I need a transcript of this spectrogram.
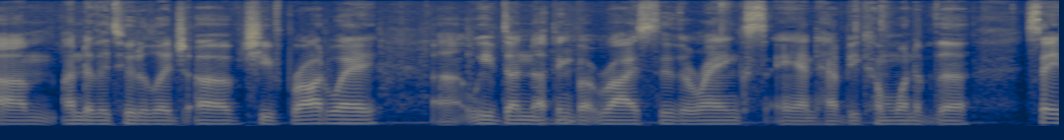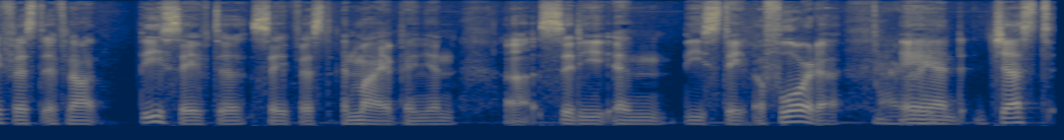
Um, under the tutelage of Chief Broadway, uh, we've done nothing but rise through the ranks and have become one of the safest, if not the safest, safest in my opinion, uh, city in the state of Florida. And just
